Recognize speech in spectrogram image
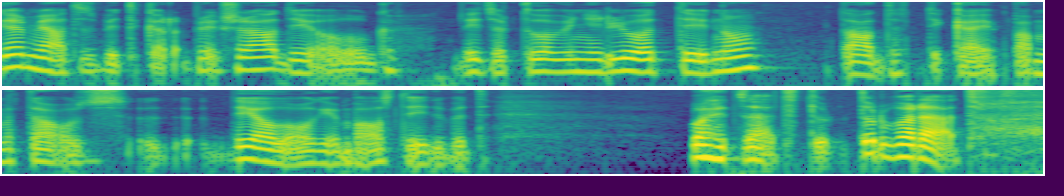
gam, jā, tas bija tā kā priekš rādio lūga. Līdz ar to viņi ļoti, nu, tāda tikai pamatā uz dialogiem balstīta, bet vajadzētu tur, tur varētu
